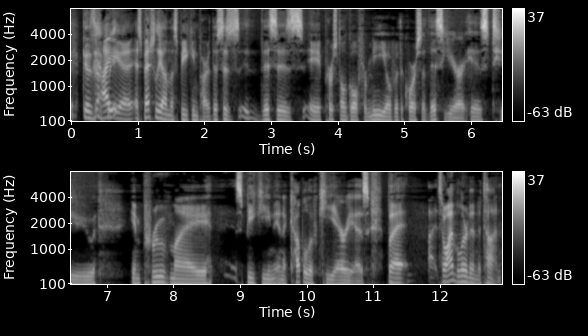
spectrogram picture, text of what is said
because I, uh, especially on the speaking part, this is this is a personal goal for me over the course of this year is to improve my speaking in a couple of key areas. But uh, so I'm learning a ton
